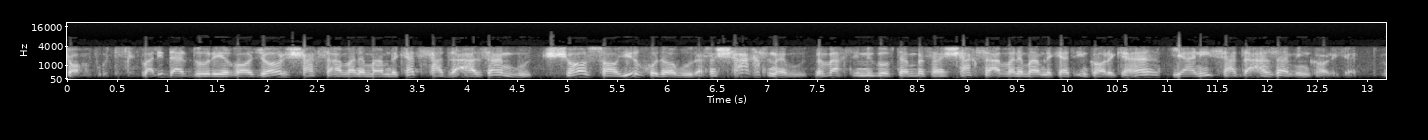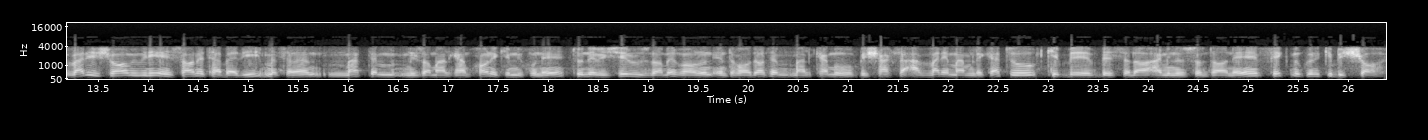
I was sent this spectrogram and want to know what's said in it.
شاه بود. ولی در دوره قاجار شخص اول مملکت صدر اعظم بود. شاه سایه خدا بود. اصلا شخص نبود. و وقتی می‌گفتم مثلا شخص اول مملکت این کار کرد یعنی صدر اعظم این کار کرد. ولی شما می‌بینی انسان تبدی مثلا مت میرزا ملکم خانه که می‌خونه تو نوشته روزنامه قانون انتقادات ملکم و به شخص اول مملکت رو که به به اصطلاح امین السلطانه فکر می‌کنه که به شاه.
